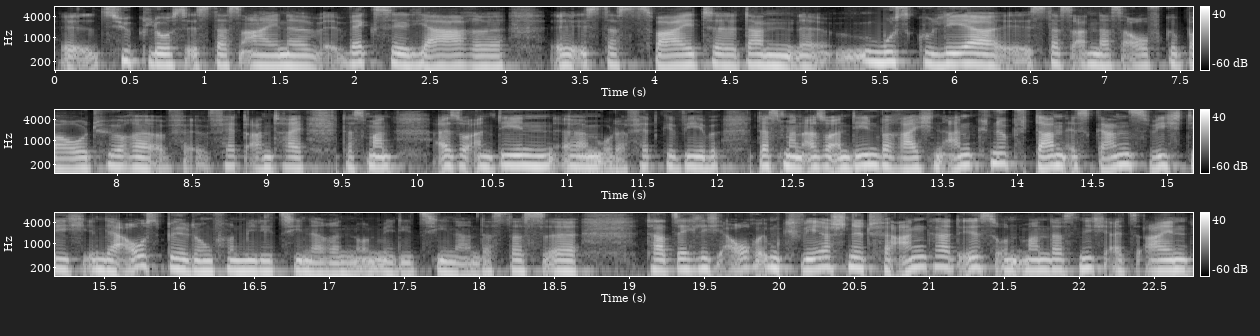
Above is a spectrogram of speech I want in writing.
Äh, Zyklus ist das eine, Wechseljahre äh, ist das zweite, dann äh, muskulär ist das anders aufgebaut, höherer Fettanteil, dass man also an den ähm, oder Fettgewebe, dass man also an den Bereichen anknüpft, dann ist ganz wichtig in der Ausbildung von Medizinerinnen und Medizinern, dass das äh, tatsächlich auch im Querschnitt verankert ist und man das nicht als ein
